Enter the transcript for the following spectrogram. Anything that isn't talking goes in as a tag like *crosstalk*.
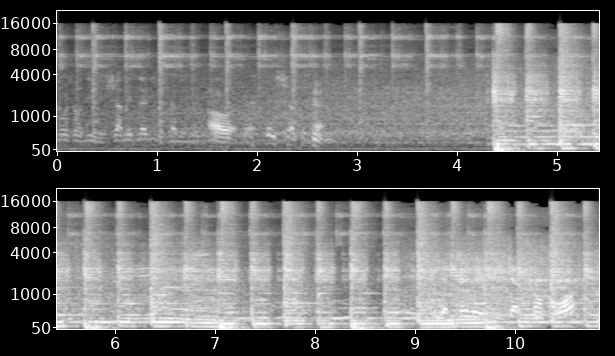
Dis, mais jamais de la vie, jamais de la vie. Ah ouais. *laughs* de après, a eu 403.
